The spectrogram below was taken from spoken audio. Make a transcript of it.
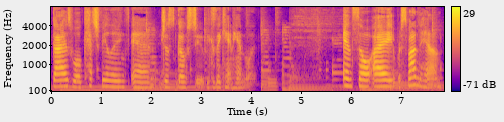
guys will catch feelings and just ghost you because they can't handle it. And so I respond to him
